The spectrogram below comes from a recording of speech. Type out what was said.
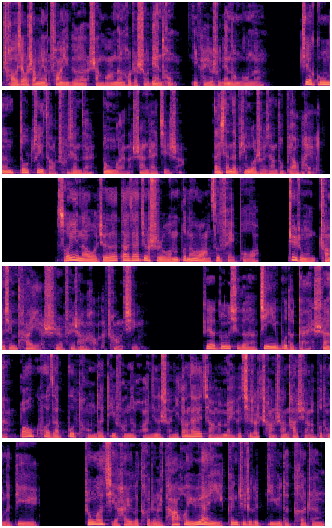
嘲笑上面放一个闪光灯或者手电筒，你可以有手电筒功能，这些功能都最早出现在东莞的山寨机上。但现在苹果手机上都标配了，所以呢，我觉得大家就是我们不能妄自菲薄，这种创新它也是非常好的创新。这些东西的进一步的改善，包括在不同的地方的环境的上，你刚才也讲了，每个汽车厂商他选了不同的地域。中国的企业还有一个特征是，他会愿意根据这个地域的特征，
